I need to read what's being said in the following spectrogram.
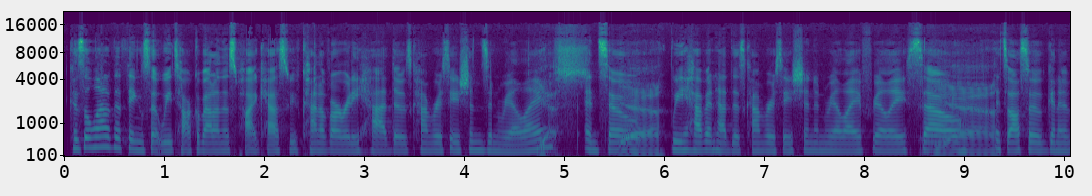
because a lot of the things that we talk about on this podcast, we've kind of already had those conversations in real life. Yes. And so Yeah. we haven't had this conversation in real life, really. So Yeah. it's also going to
